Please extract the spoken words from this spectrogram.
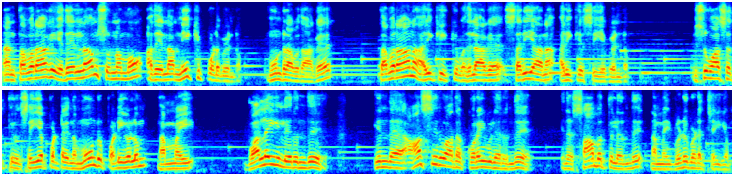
நான் தவறாக எதையெல்லாம் சொன்னமோ அதையெல்லாம் நீக்கி போட வேண்டும். மூன்றாவதாக தவறான அறிக்கைக்கு பதிலாக சரியான அறிக்கை செய்ய வேண்டும். விசுவாசத்தில் செய்யப்பட்ட இந்த மூன்று படிகளும் நம்மை வலையிலிருந்து இந்த ஆசீர்வாத குறைவிலிருந்து இந்த சாபத்திலிருந்து நம்மை விடுபட செய்யும்.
